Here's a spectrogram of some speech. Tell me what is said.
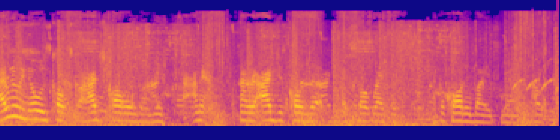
I don't really know what it's called scar. I just call it a rift. I mean, not really, I just call it a assault rifle. I could call it by its name. I don't know.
